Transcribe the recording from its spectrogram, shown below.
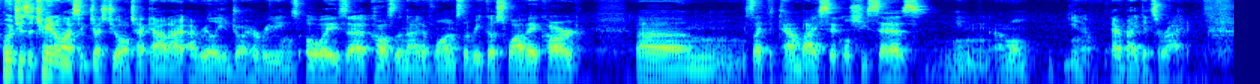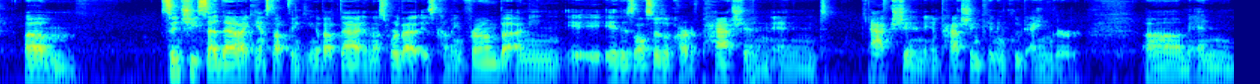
which is a channel I suggest you all check out. I, I really enjoy her readings. Always uh, calls the Knight of Wands the Rico Suave card. Um, it's like the town bicycle, she says. I, mean, I won't, you know, everybody gets a ride. Um, since she said that, I can't stop thinking about that, and that's where that is coming from. But I mean, it, it is also the card of passion and action, and passion can include anger. Um, and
